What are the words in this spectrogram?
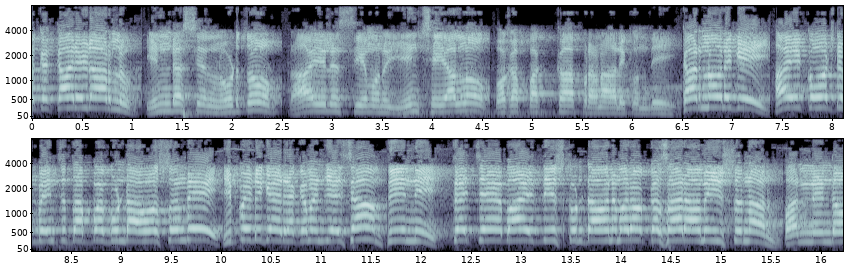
పారిశ్రామిక కారిడార్లు. ఇండస్ట్రియల్ నోటుతో రాయలసీమను ఏం చేయాలనో ఒక పక్కా ప్రణాళిక ఉంది. కర్నూలుకి హైకోర్టు బెంచ్ తప్పకుండా వస్తుంది. ఇప్పటికే రికమెండ్ చేశాం. దీన్ని తెచ్చే బాధ్యత తీసుకుంటామని మరొకసారి హామీ ఇస్తున్నాను. పన్నెండో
